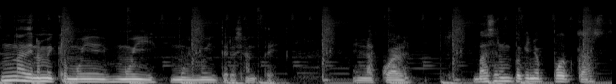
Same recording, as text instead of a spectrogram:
una dinámica muy, muy, muy, muy interesante, en la cual va a ser un pequeño podcast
